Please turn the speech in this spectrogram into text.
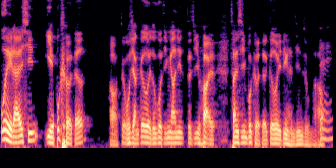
未来心也不可得。好，对我想各位读过《金刚经》这句话，三心不可得，各位一定很清楚嘛。对。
